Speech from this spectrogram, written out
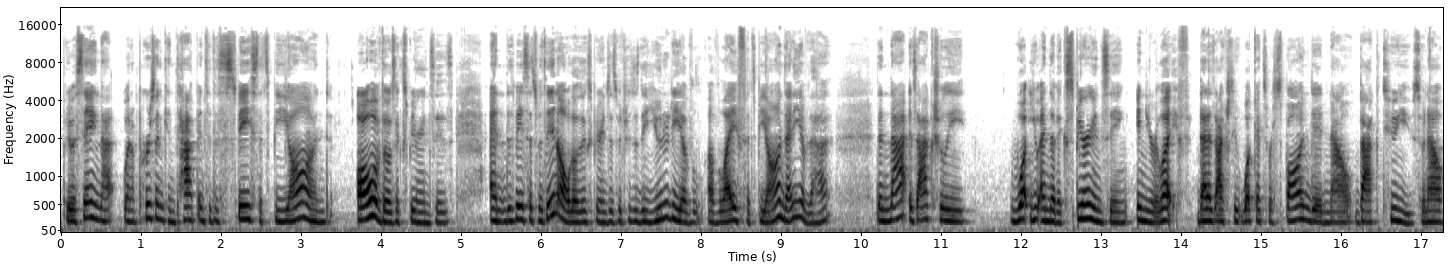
But he was saying that when a person can tap into the space that's beyond all of those experiences and the space that's within all those experiences, which is the unity of, of life that's beyond any of that, then that is actually what you end up experiencing in your life. That is actually what gets responded now back to you. So now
